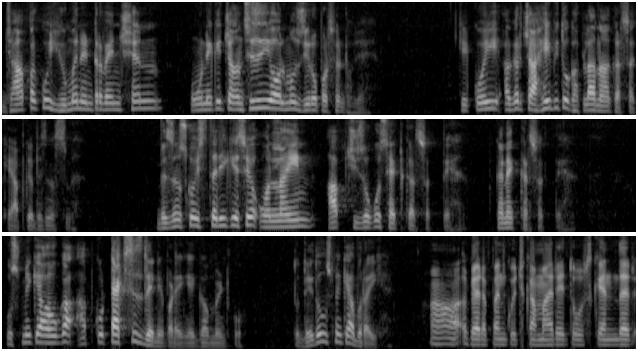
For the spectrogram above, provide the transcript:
जहाँ पर कोई ह्यूमन इंटरवेंशन होने के चांसेस ही ऑलमोस्ट ज़ीरो परसेंट हो जाए। कि कोई अगर चाहे भी तो घपला ना कर सके आपके बिज़नेस में। बिज़नेस को इस तरीके से ऑनलाइन आप चीज़ों को सेट कर सकते हैं कनेक्ट कर सकते हैं। उसमें क्या होगा? आपको टैक्सेस देने पड़ेंगे गवर्नमेंट को। तो दे दो उसमें क्या बुराई है? हाँ अगर अपन कुछ कमा रहे तो उसके अंदर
